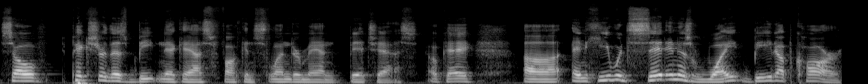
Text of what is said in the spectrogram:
So picture this beatnik ass fucking slender man bitch ass, okay? Uh, and he would sit in his white beat up car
